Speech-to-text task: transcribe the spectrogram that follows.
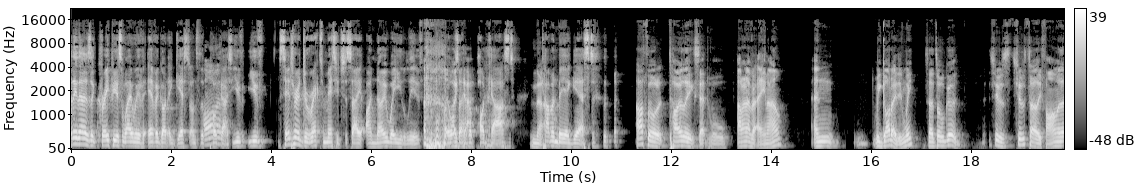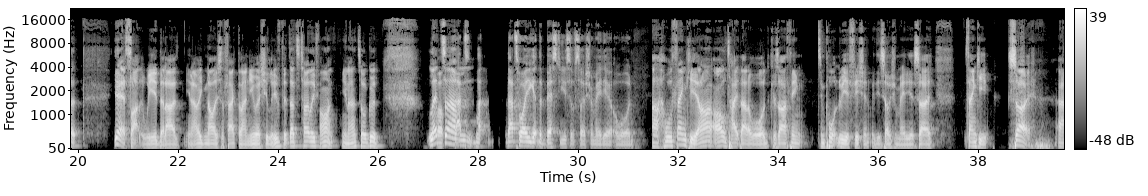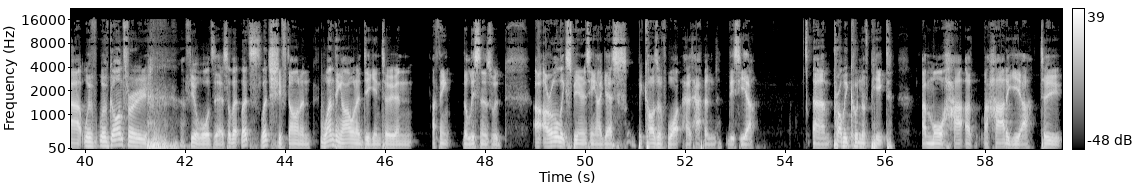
think that is the creepiest way we've ever got a guest onto the Oh. podcast. You've you've sent her a direct message to say, "I know where you live. I also Okay. have a podcast. no. Come and be a guest." I thought it totally acceptable. I don't have her email, and we got her, didn't we? So it's all good. She was she was totally fine with it. Yeah, it's slightly weird that I you know acknowledged the fact that I knew where she lived, but that's totally fine. You know, it's all good. Let's Well, um. that's, that, that's why you get the best use of social media award. Uh, well, thank you, and I, I'll take that award because I think it's important to be efficient with your social media. So, thank you. So, uh, we've we've gone through a few awards there. So let, let's let's shift on. And one thing I want to dig into, and I think the listeners would are, are all experiencing, I guess, because of what has happened this year. Um, probably couldn't have picked a more a, a harder year to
